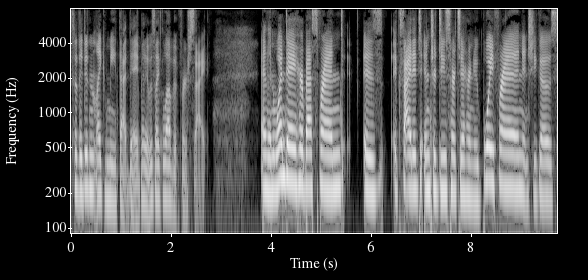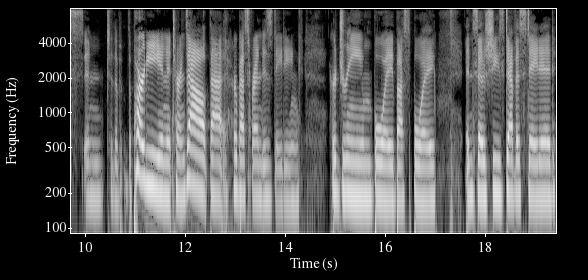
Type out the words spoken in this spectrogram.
So they didn't like meet that day, but it was like love at first sight. And then one day, her best friend is excited to introduce her to her new boyfriend and she goes into the, the party and it turns out that her best friend is dating her dream boy bus boy. And so she's devastated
